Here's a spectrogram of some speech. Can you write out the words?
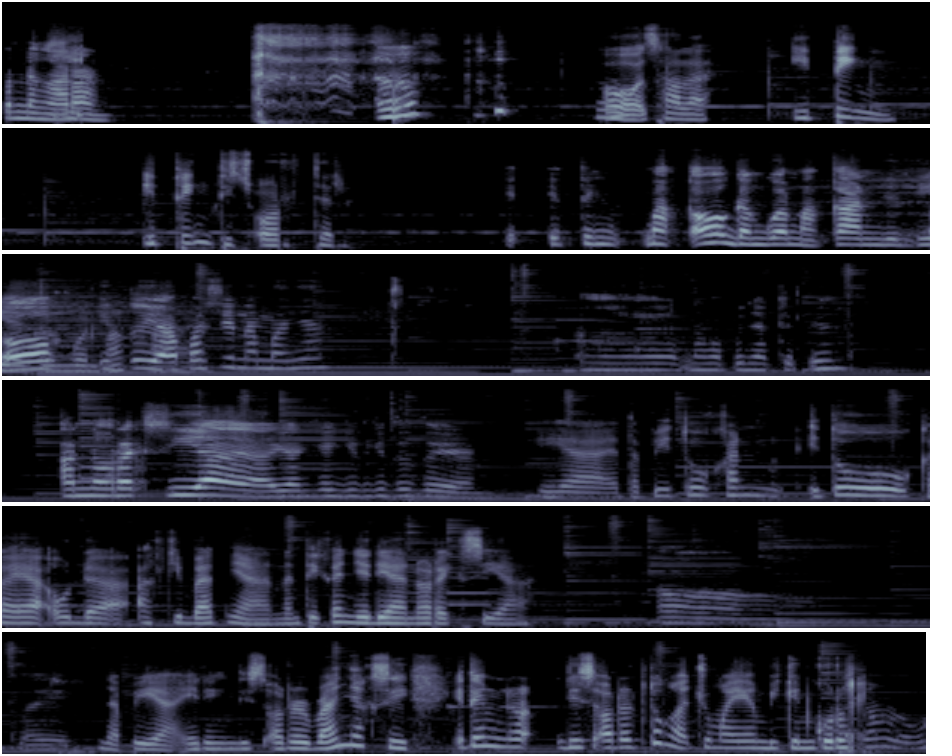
Pendengaran. Oh salah, eating, eating disorder. I- Eating mak oh gangguan makan jadi. Iya, oh, itu makan. ya apa sih namanya? Nama penyakitnya anoreksia ya yang kayak gitu-gitu tuh ya. Iya, tapi itu kan itu kayak udah akibatnya. Nanti kan jadi anoreksia. Oh. Baik. Tapi ya eating disorder banyak sih. Eating disorder tuh nggak cuma yang bikin kurus doang loh.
